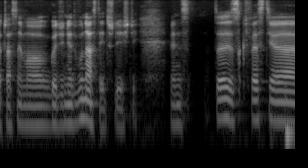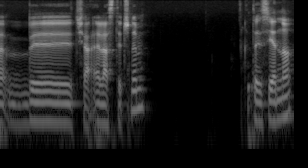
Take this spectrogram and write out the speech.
a czasem o godzinie 12.30. Więc to jest kwestia bycia elastycznym. To jest jedno,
